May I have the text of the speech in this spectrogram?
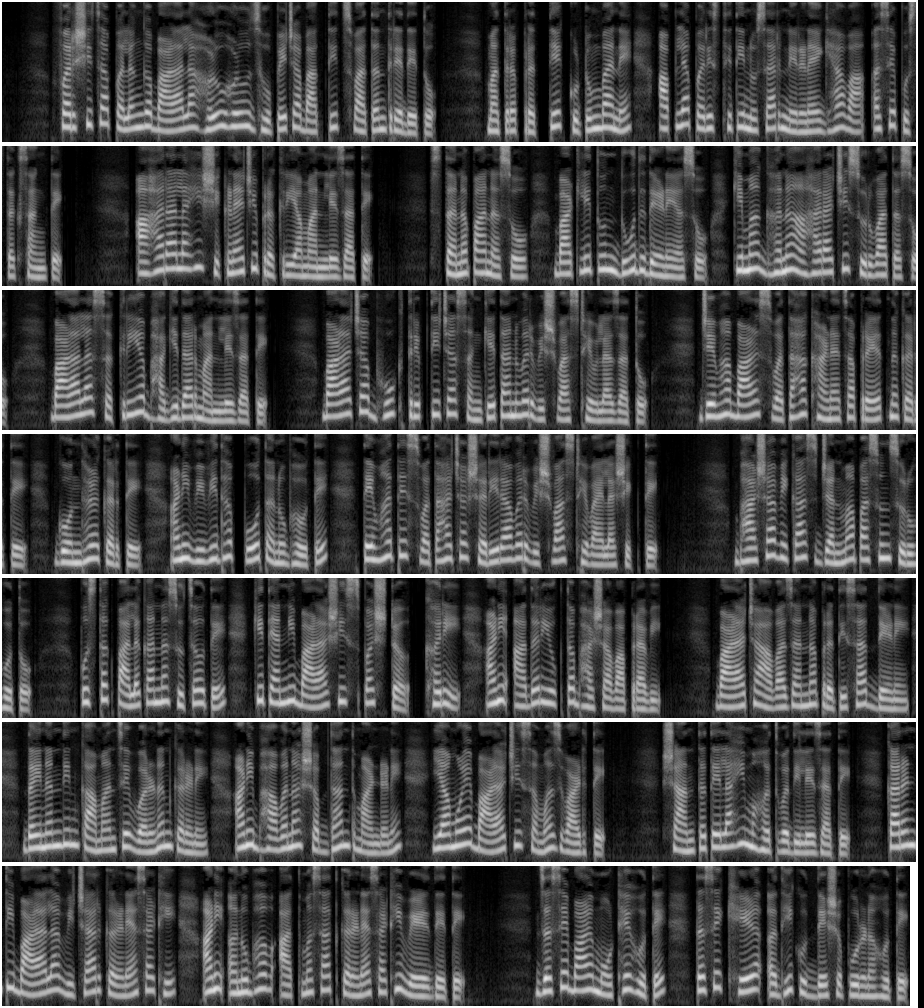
फरशीचा पलंग बाळाला हळूहळू झोपेच्या बाबतीत स्वातंत्र्य देतो. मात्र प्रत्येक कुटुंबाने आपल्या परिस्थितीनुसार निर्णय घ्यावा असे पुस्तक सांगते. आहारालाही शिकण्याची प्रक्रिया मानले जाते. स्तनपान असो बाटलीतून दूध देणे असो किंवा घन आहाराची सुरुवात असो बाळाला सक्रिय भागीदार मानले जाते. बाळाच्या भूक तृप्तीच्या संकेतांवर विश्वास ठेवला जातो. जेव्हा बाळ स्वतः खाण्याचा प्रयत्न करते गोंधळ करते आणि विविध पोत अनुभवते तेव्हा ते स्वतःच्या शरीरावर विश्वास ठेवायला शिकते. भाषा विकास जन्मापासून सुरू होतो. पुस्तक पालकांना सुचवते की त्यांनी बाळाशी स्पष्ट खरी आणि आदरयुक्त भाषा वापरावी. बाळाच्या आवाजांना प्रतिसाद देणे दैनंदिन कामांचे वर्णन करणे आणि भावना शब्दांत मांडणे यामुळे बाळाची समज वाढते. शांततेलाही महत्त्व दिले जाते कारण ती बाळाला विचार करण्यासाठी आणि अनुभव आत्मसात करण्यासाठी वेळ देते. जसे बाळ मोठे होते तसे खेळ अधिक उद्देशपूर्ण होते.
